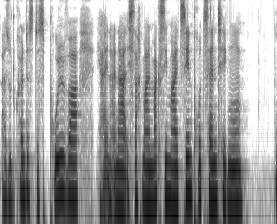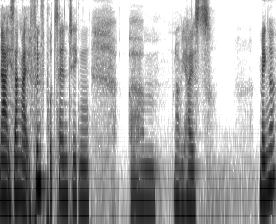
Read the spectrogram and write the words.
Also du könntest das Pulver ja in einer, ich sag mal, maximal zehnprozentigen, na, ich sag mal fünfprozentigen, ähm, na, wie heißt's? Menge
